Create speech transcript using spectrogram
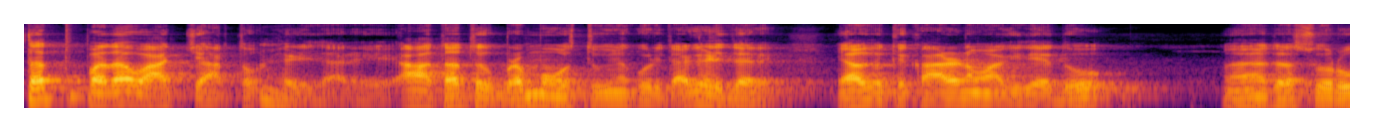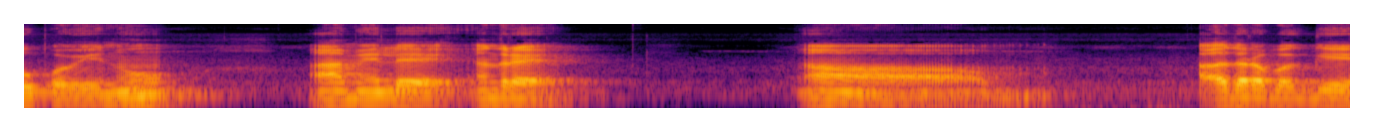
ತತ್ಪದ ವಾಚ್ಯಾರ್ಥವನ್ನು ಹೇಳಿದ್ದಾರೆ. ಆ ತತ್ ಬ್ರಹ್ಮವಸ್ತುವಿನ ಕುರಿತಾಗಿ ಹೇಳಿದ್ದಾರೆ. ಯಾವುದಕ್ಕೆ ಕಾರಣವಾಗಿದೆ ಅದು? ಅದರ ಸ್ವರೂಪವೇನು? ಆಮೇಲೆ, ಅಂದರೆ ಅದರ ಬಗ್ಗೆ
